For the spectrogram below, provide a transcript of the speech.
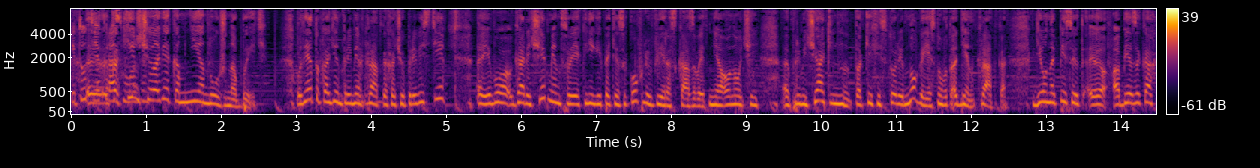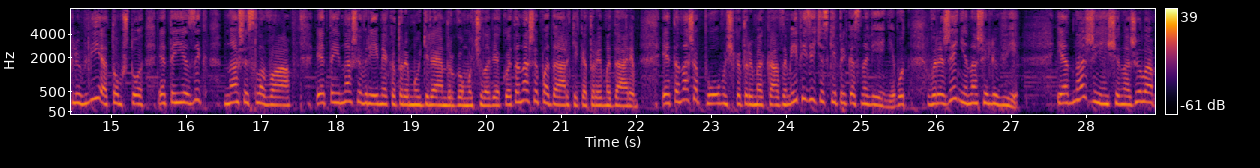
І тут Э, якраз каким може... человеком мне нужно быть? Вот я только один пример кратко хочу привести. Э, Его Гарри Чепмен в своей книге «Пять языков любви» рассказывает. Мне он очень э, примечателен. Таких историй много есть. Ну вот один, кратко. Где он описывает э, об языках любви, о том, что это язык наши слова, это и наше время, которое мы уделяем другому человеку, это наши подарки, которые мы дарим, это наша помощь, которую мы оказываем, и физические прикосновения. Вот выражение нашей любви. И одна женщина жила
